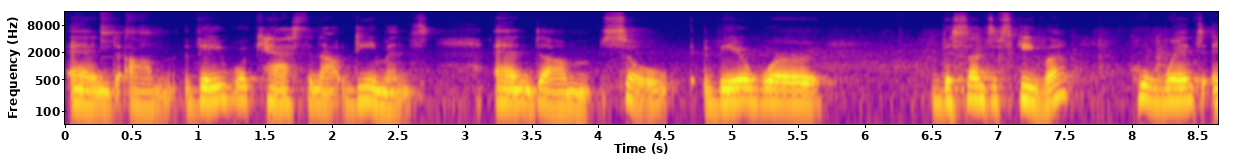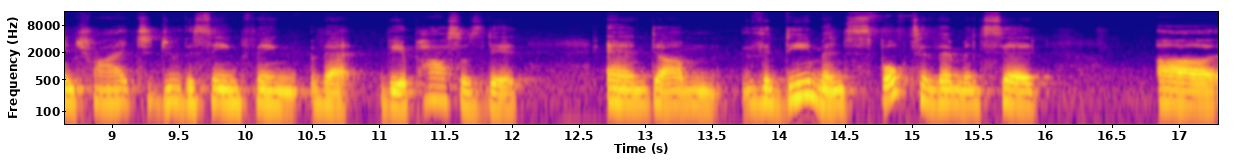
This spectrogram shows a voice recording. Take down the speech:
and um, they were casting out demons. And um, so there were the sons of Sceva who went and tried to do the same thing that the apostles did. And um, the demons spoke to them and said, uh,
